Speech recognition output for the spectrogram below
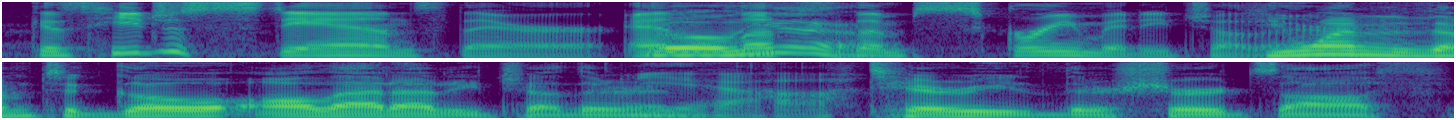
because he just stands there and Well, lets yeah. them scream at each other. He wanted them to go all out at each other and Yeah. tear their shirts off,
